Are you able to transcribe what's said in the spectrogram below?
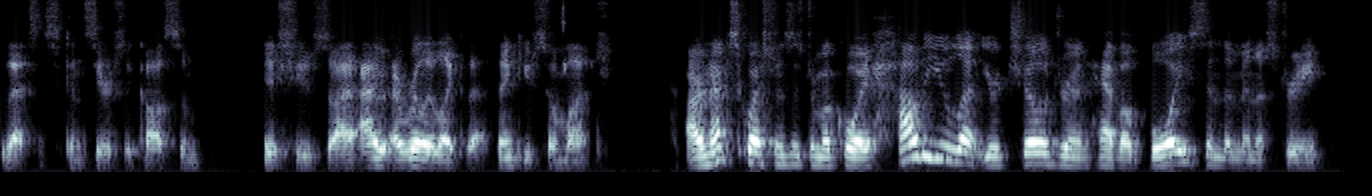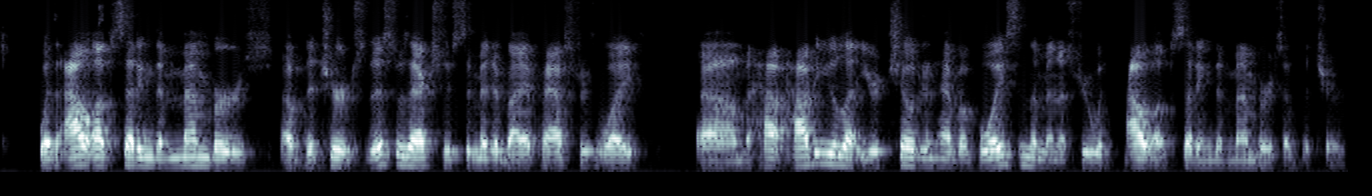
that can seriously cause some issues. So I I really like that. Thank you so much. Our next question, Sister McCoy How do you let your children have a voice in the ministry without upsetting the members of the church? This was actually submitted by a pastor's wife. Um, how, how do you let your children have a voice in the ministry without upsetting the members of the church?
